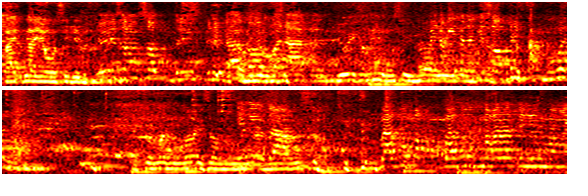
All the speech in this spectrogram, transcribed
Kahit nga Yossi, di ba? yung isang soft drinks pinag-agawa natin. Yung isang Yossi na. May nakita lang yung soft drinks, takbuhan. Isang ano nga, isang... Yung ano, isa, isang... bago, mak- bago makarating yung mga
